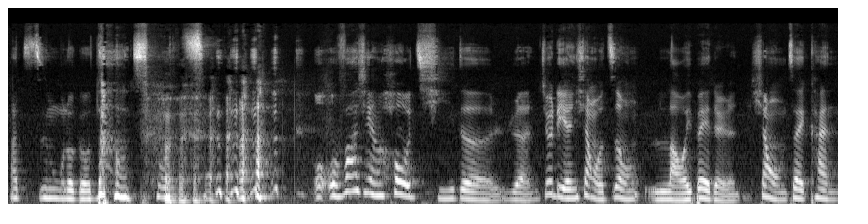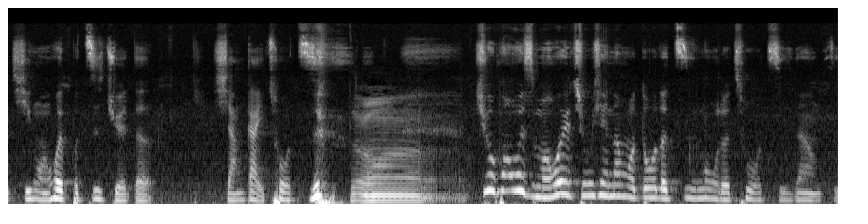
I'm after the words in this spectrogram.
他字幕都给我打错字。我我发现后期的人，就连像我这种老一辈的人，像我们在看新闻会不自觉的想改错字，嗯，就不知道为什么会出现那么多的字幕的错字这样子。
